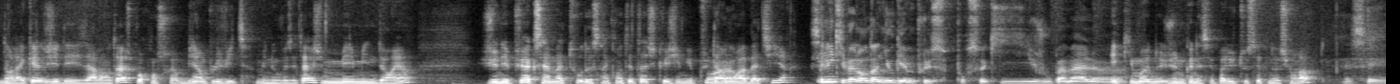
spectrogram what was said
dans laquelle j'ai des avantages pour construire bien plus vite mes nouveaux étages, mais mine de rien, je n'ai plus accès à ma tour de 50 étages que j'ai mis plus Voilà. d'un mois à bâtir. C'est et, l'équivalent d'un New Game Plus pour ceux qui jouent pas mal. euh, et qui, moi, je ne connaissais pas du tout cette notion-là. c'est-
